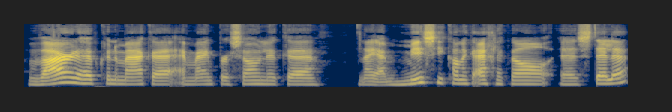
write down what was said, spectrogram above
waarde heb kunnen maken en mijn persoonlijke, nou ja, missie kan ik eigenlijk wel uh, stellen.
